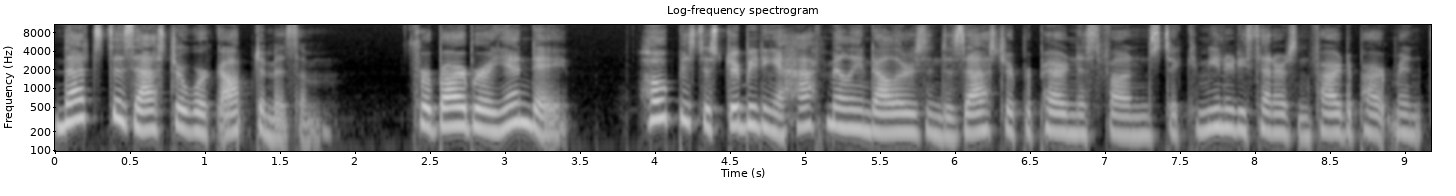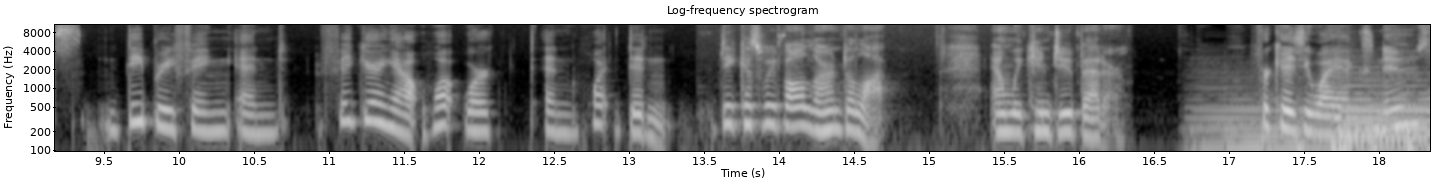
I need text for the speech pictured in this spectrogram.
That's disaster work optimism. For Barber Allende, Hope is distributing a half million dollars in disaster preparedness funds to community centers and fire departments, debriefing and figuring out what worked and what didn't. Because we've all learned a lot and we can do better. For KZYX News,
